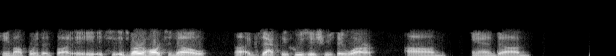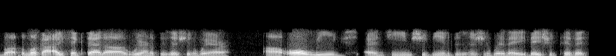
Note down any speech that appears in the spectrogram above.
came up with it. But it, it's it's very hard to know uh, exactly whose issues they were. Um, and um, but but look, I, I think that uh, we're in a position where uh, all leagues and teams should be in a position where they they should pivot.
